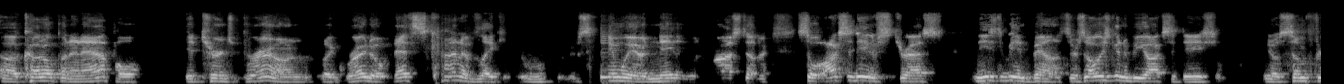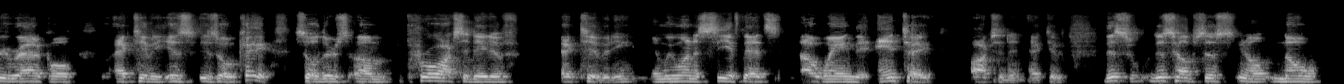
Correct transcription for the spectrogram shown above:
uh, cut open an apple, it turns brown, like right over. That's kind of like same way a nail would rust. So oxidative stress needs to be in balance. There's always going to be oxidation. You know, some free radical activity is is okay. So there's um, pro-oxidative activity, and we want to see if that's outweighing the antioxidant activity. This this helps us, you know, know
